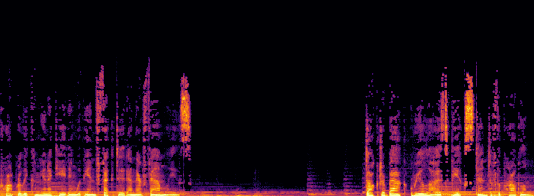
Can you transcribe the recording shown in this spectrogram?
properly communicating with the infected and their families. Dr. Back realized the extent of the problem.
